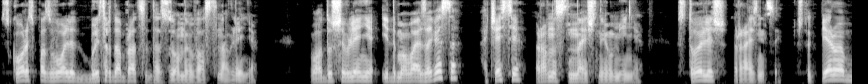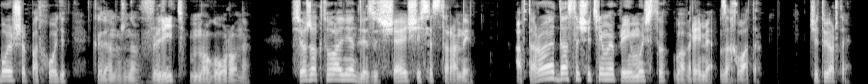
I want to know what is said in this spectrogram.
Скорость позволит быстро добраться до зоны восстановления. Воодушевление и дымовая завеса отчасти равнозначные умения. С той лишь разницей, что первое больше подходит, когда нужно влить много урона. Все же актуальнее для защищающейся стороны. А второе даст ощутимое преимущество во время захвата. Четвертое.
